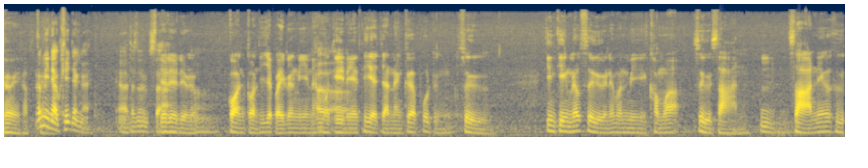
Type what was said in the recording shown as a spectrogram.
เคยครับแล้วมีแนวคิดยังไงเอ่อทัศนศึกษาเดี๋ยวเดี๋ยวเดี๋ยวเดี๋ยวอ่าก่อนก่อนที่จะไปเรื่องนี้นะเออเมื่อกี้นี้ที่อาจารย์แนงเกื้อพูดถึงสื่อ จริง ๆ แล้วสื่อเนี่ยมันมีคำว่าสื่อสารอืมสารนี่ก็คือ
